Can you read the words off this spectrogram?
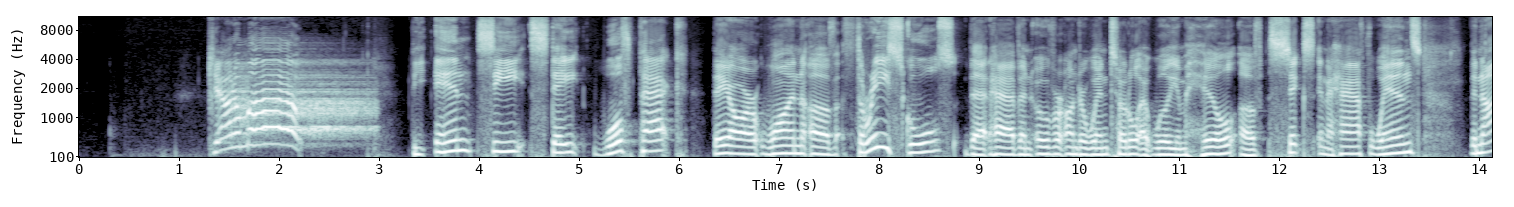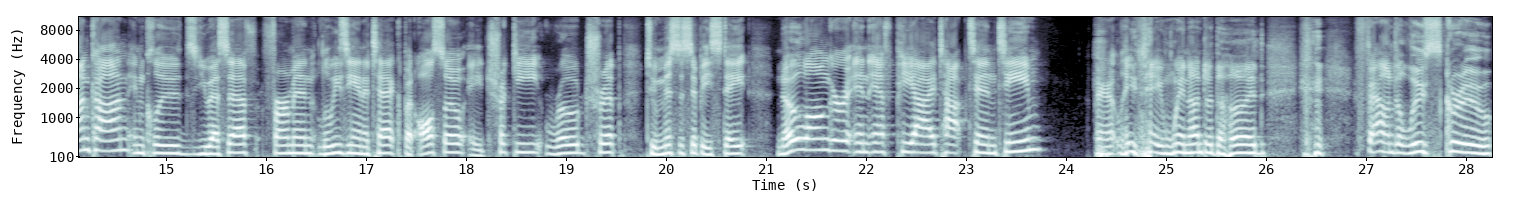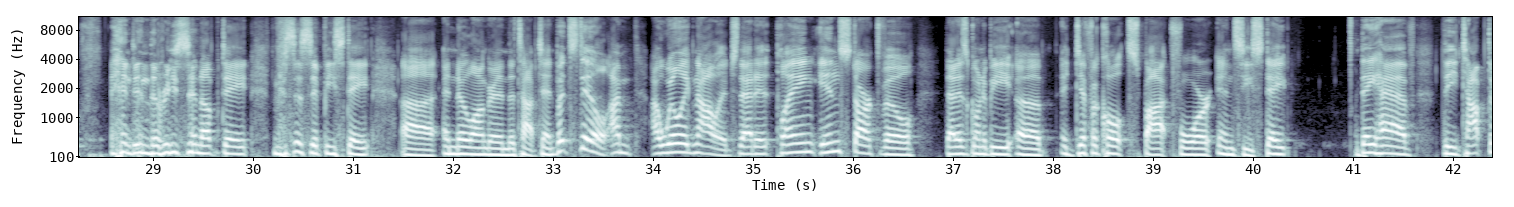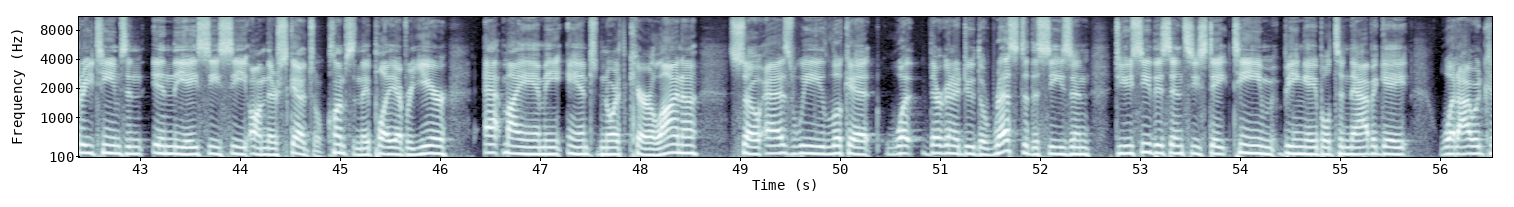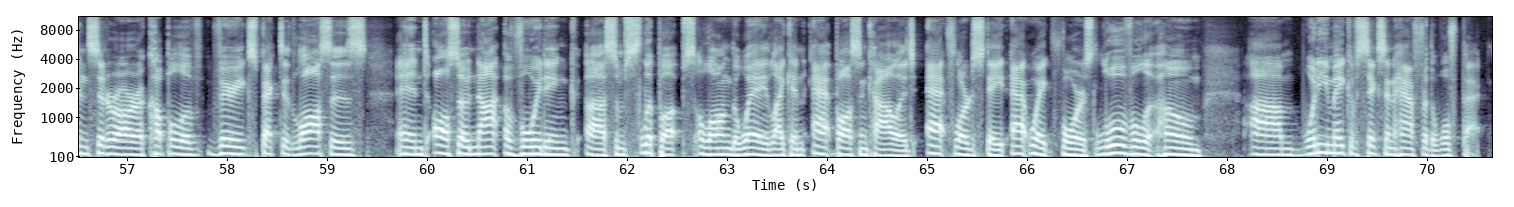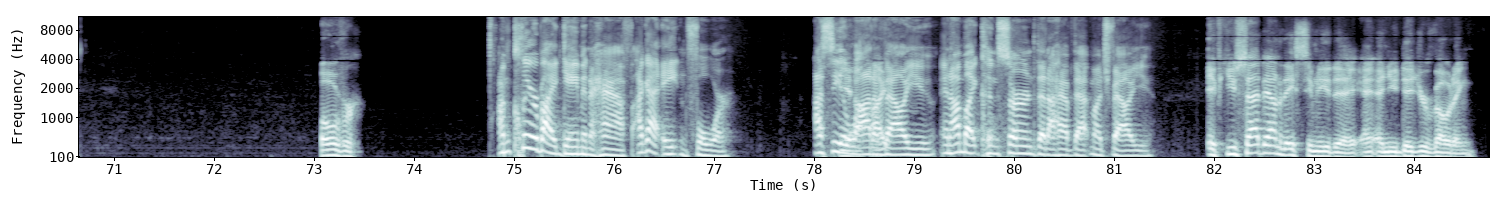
Count them up! The NC State Wolfpack. They are one of three schools that have an over under win total at William Hill of six and a half wins. The non con includes USF, Furman, Louisiana Tech, but also a tricky road trip to Mississippi State. No longer an FPI top 10 team. Apparently, they went under the hood, found a loose screw, and in the recent update, Mississippi State, uh, and no longer in the top ten. But still, I'm I will acknowledge that it playing in Starkville that is going to be a, a difficult spot for NC State. They have the top three teams in, in the ACC on their schedule. Clemson, they play every year at Miami and North Carolina. So, as we look at what they're going to do the rest of the season, do you see this NC State team being able to navigate what I would consider are a couple of very expected losses and also not avoiding uh, some slip ups along the way, like an at Boston College, at Florida State, at Wake Forest, Louisville at home? Um, what do you make of six and a half for the Wolfpack? Over. I'm clear by a game and a half. I got eight and four. I see a Yeah, lot of I- value, and I'm like concerned that I have that much value. If you sat down at ACC Media today and, and you did your voting,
